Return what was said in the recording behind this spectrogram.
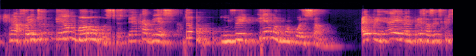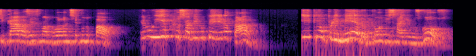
Aqui na frente eu tenho a mão, vocês têm a cabeça. Então, invertemos uma posição. Aí a imprensa às vezes criticava, às vezes, uma bola no segundo pau. Eu não ia porque eu sabia que o Pereira estava. E no primeiro, que é onde saíam os gols,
